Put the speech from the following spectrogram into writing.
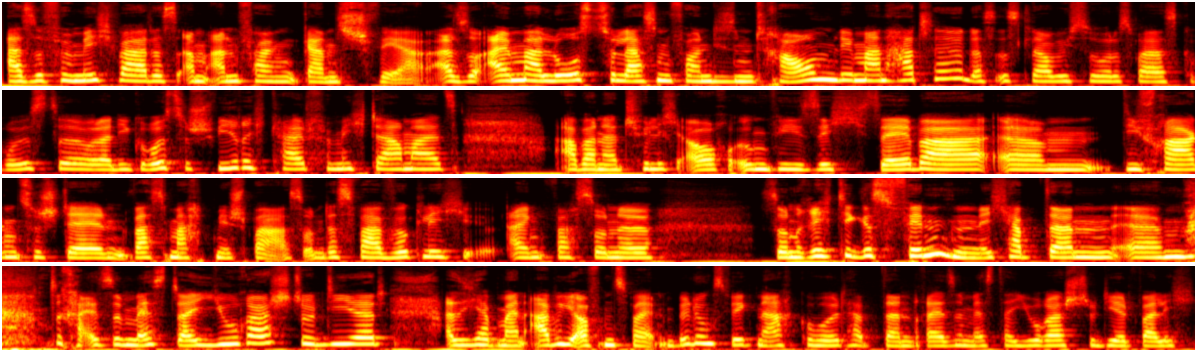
Also für mich war das am Anfang ganz schwer. Also einmal loszulassen von diesem Traum, den man hatte. Das ist, glaube ich, so, das war das größte oder die größte Schwierigkeit für mich damals. Aber natürlich auch irgendwie sich selber ähm, die Fragen zu stellen, was macht mir Spaß? Und das war wirklich einfach so eine so ein richtiges Finden. Ich habe dann ähm, drei Semester Jura studiert. Also ich habe mein Abi auf dem zweiten Bildungsweg nachgeholt, habe dann drei Semester Jura studiert, weil ich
